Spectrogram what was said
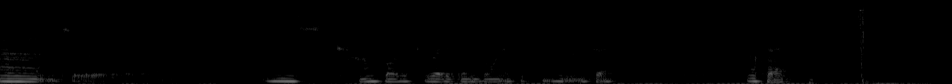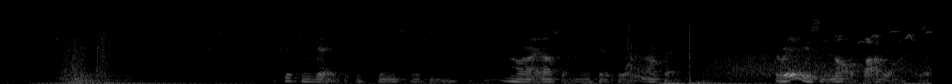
And. Uh, means trample it's red, it gains okay. Okay. If it's red, it gains vision. Alright, also, if it's white, okay. It really is not a bad one, actually.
